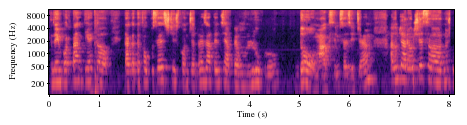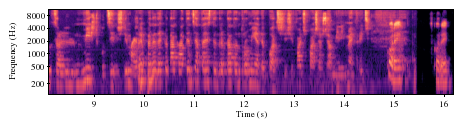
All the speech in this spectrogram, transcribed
cât de important e că dacă te focusezi și îți concentrezi atenția pe un lucru, două maxim, să zicem, atunci reușești să, nu știu, să-l miști puțin, știi, mai mhm. repede decât dacă atenția ta este îndreptată într-o mie de părți știi, și faci pași așa milimetrici. Corect, corect.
